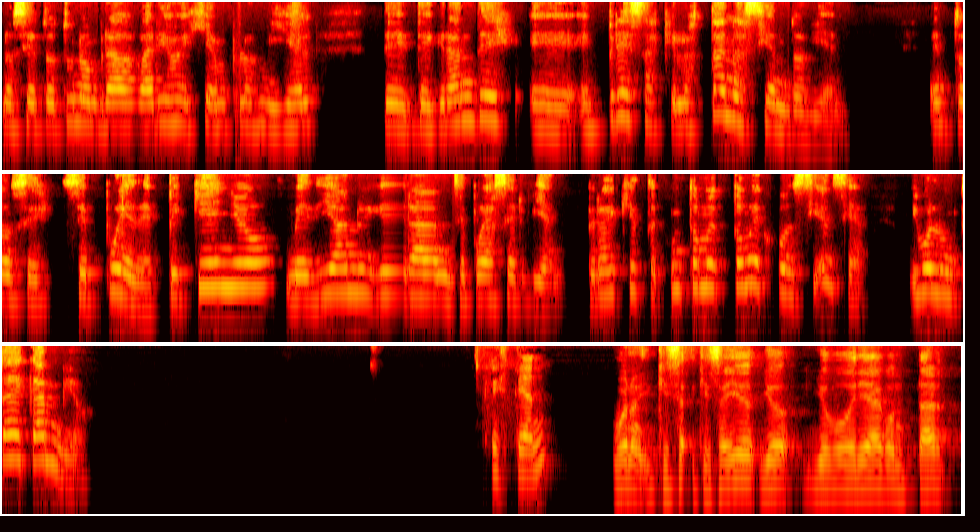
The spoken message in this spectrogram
¿no es cierto? Tú nombrabas varios ejemplos, Miguel, de, de grandes empresas que lo están haciendo bien. Entonces, se puede, pequeño, mediano y grande, se puede hacer bien, pero hay que tomar tome, conciencia y voluntad de cambio. Cristian. Bueno, quizá, quizá yo, yo, yo, podría contar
